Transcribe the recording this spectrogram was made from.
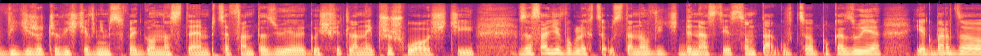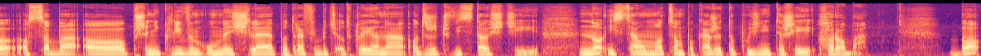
Widzi rzeczywiście w nim swojego następcę, fantazjuje o jego świetlanej przyszłości. W zasadzie w ogóle chce ustanowić dynastię Sontagów, co pokazuje, jak bardzo osoba o przenikliwym umyśle potrafi być odklejona od rzeczywistości. No i z całą mocą pokaże to później też jej choroba. Bo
